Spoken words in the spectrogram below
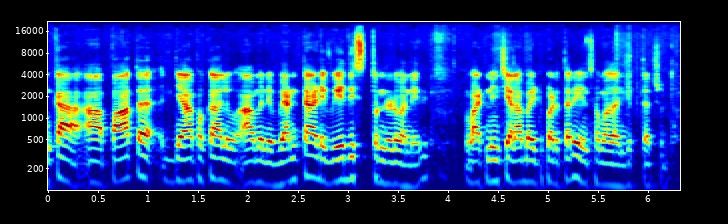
ఇంకా ఆ పాత జ్ఞాపకాలు ఆమెను వెంటాడి వేధిస్తుండడం అనేది వాటి నుంచి ఎలా బయటపడతారో ఏం సమాధానం చెప్తారు చూద్దాం.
